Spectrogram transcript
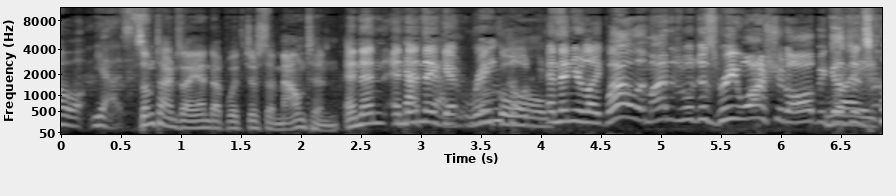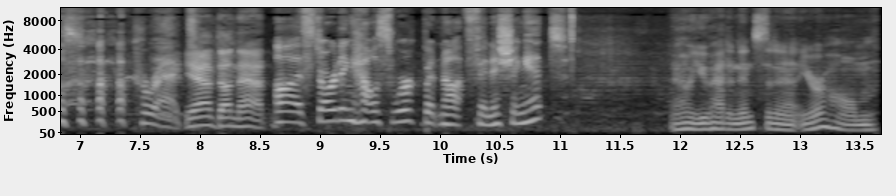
oh, yes. Sometimes I end up with just a mountain, and then and then they right. get wrinkled, Wrinkled. and then you're like, well, I might as well just rewash it all because right. it's. Correct. yeah, I've done that. Uh, starting housework but not finishing it. oh, you had an incident at your home.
